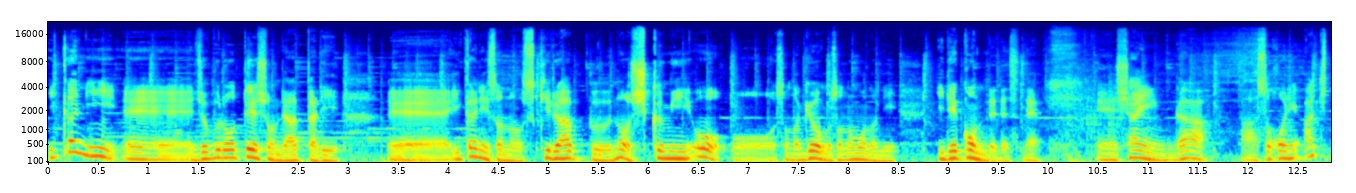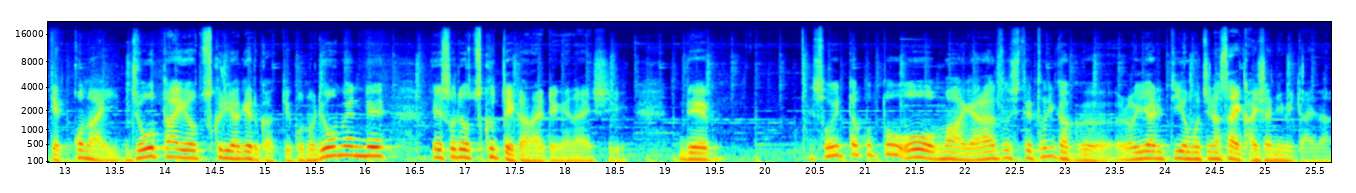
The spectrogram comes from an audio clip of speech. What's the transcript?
いかに、えージョブローテーションであったりえー、いかにそのスキルアップの仕組みをその業務そのものに入れ込んでですね、えー、社員がそこに飽きてこない状態を作り上げるかっていうこの両面でそれを作っていかないといけないしでそういったことをまあやらずしてとにかくロイヤリティを持ちなさい会社にみたいな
